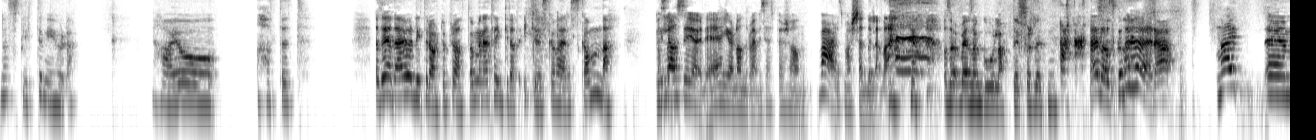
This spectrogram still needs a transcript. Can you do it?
den er splitter ny hula. Jeg har jo hatt et altså, Det er jo litt rart å prate om, men jeg tenker at ikke det skal være skam, da. La oss gjøre det, gjøre det andre veien hvis jeg spør sånn Hva er det som har skjedd, Helene? Altså med en sånn god latter på slutten. Nei, nå skal du høre. Nei, um,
